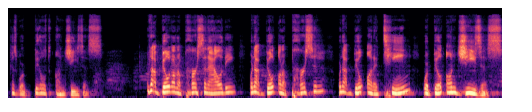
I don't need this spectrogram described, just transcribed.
Because we're built on Jesus. We're not built on a personality. We're not built on a person. We're not built on a team. We're built on Jesus.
